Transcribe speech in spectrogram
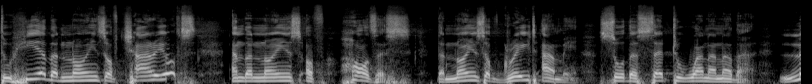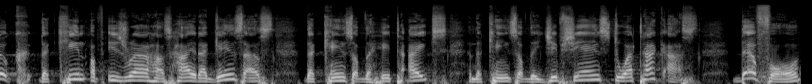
to hear the noise of chariots and the noise of horses the noise of great army. So they said to one another, Look, the king of Israel has hired against us the kings of the Hittites and the kings of the Egyptians to attack us. Therefore,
